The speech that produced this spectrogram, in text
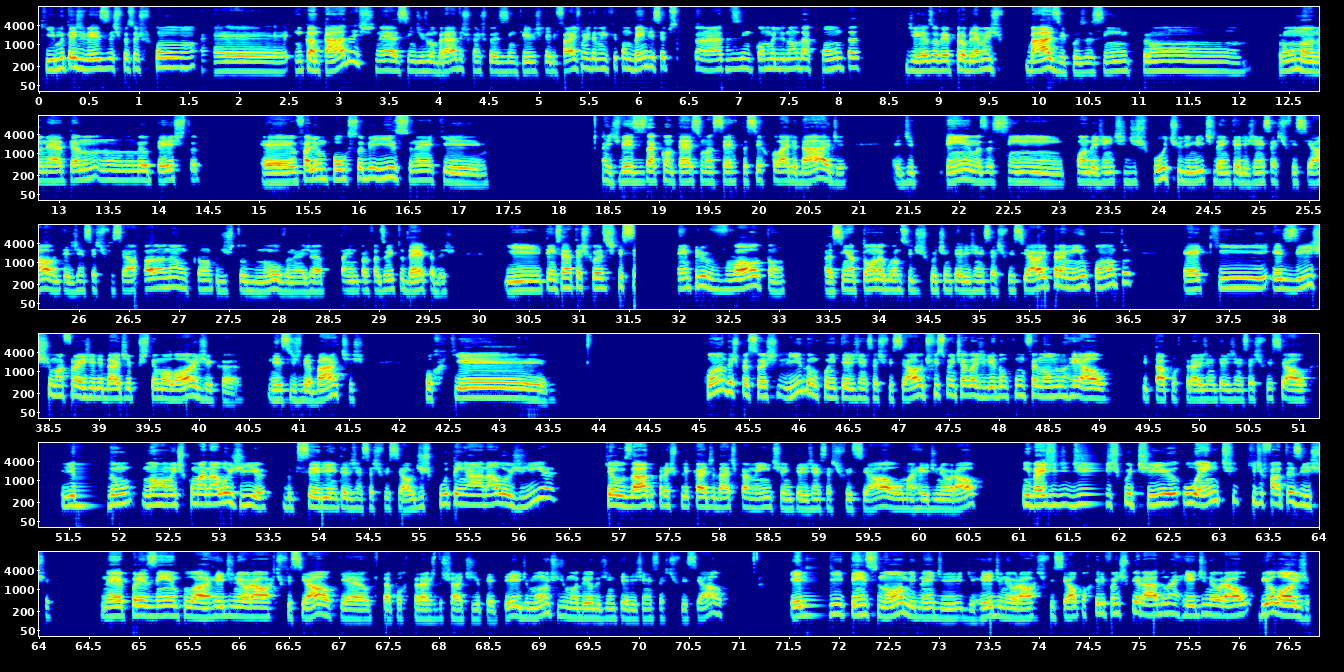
que muitas vezes as pessoas ficam é, encantadas, né, assim, deslumbradas com as coisas incríveis que ele faz, mas também ficam bem decepcionadas em como ele não dá conta de resolver problemas básicos, assim, para um, um humano, né? Até no, no, no meu texto é, eu falei um pouco sobre isso, né, que às vezes acontece uma certa circularidade é, de temas, assim, quando a gente discute o limite da inteligência artificial, a inteligência artificial ela não é um campo de estudo novo, né? Já está indo para fazer oito décadas e tem certas coisas que sempre voltam assim à tona quando se discute inteligência artificial e para mim o ponto é que existe uma fragilidade epistemológica nesses debates, porque quando as pessoas lidam com inteligência artificial, dificilmente elas lidam com um fenômeno real que está por trás da inteligência artificial lidam normalmente com uma analogia do que seria a inteligência artificial. Discutem a analogia que é usado para explicar didaticamente a inteligência artificial ou uma rede neural, em vez de, de discutir o ente que de fato existe. Né? Por exemplo, a rede neural artificial, que é o que está por trás do chat GPT, de um monte de modelo de inteligência artificial, ele tem esse nome né, de, de rede neural artificial porque ele foi inspirado na rede neural biológica.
